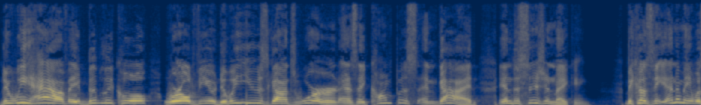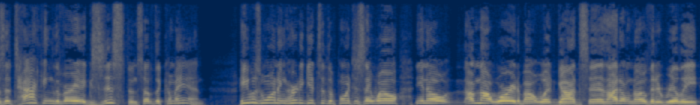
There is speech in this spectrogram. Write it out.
Do we have a biblical worldview? Do we use God's Word as a compass and guide in decision making? Because the enemy was attacking the very existence of the command. He was wanting her to get to the point to say, well, you know, I'm not worried about what God says. I don't know that it really,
